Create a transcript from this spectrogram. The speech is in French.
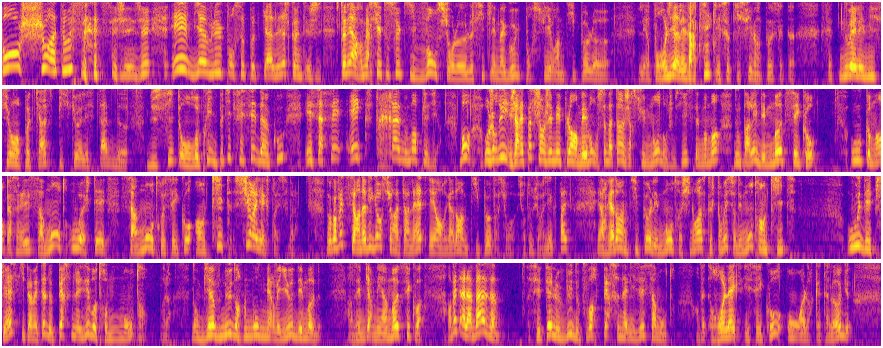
Bonjour à tous, c'est GG et bienvenue pour ce podcast. Déjà, je, tenais à remercier tous ceux qui vont sur le, le site Les Magouilles pour suivre un petit peu le, pour relire les articles et ceux qui suivent un peu cette, nouvelle émission en podcast puisque les stades de- du site ont repris une petite fessée d'un coup et ça fait extrêmement plaisir. Bon, aujourd'hui, j'arrête pas de changer mes plans, mais bon, ce matin, j'ai reçu une montre, donc je me suis dit c'était le moment de vous parler des modes Seiko ou comment personnaliser sa montre ou acheter sa montre Seiko en kit sur AliExpress. Voilà. Donc en fait, c'est en naviguant sur Internet et en regardant un petit peu, enfin sur- surtout sur AliExpress, et en regardant un petit peu les montres chinoises que je tombais sur des montres en kit ou des pièces qui permettaient de personnaliser votre montre. Voilà. Donc bienvenue dans le monde merveilleux des modes. Alors vous allez me dire, mais un mode c'est quoi? En fait, à la base, c'était le but de pouvoir personnaliser sa montre. En fait, Rolex et Seiko ont à leur catalogue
